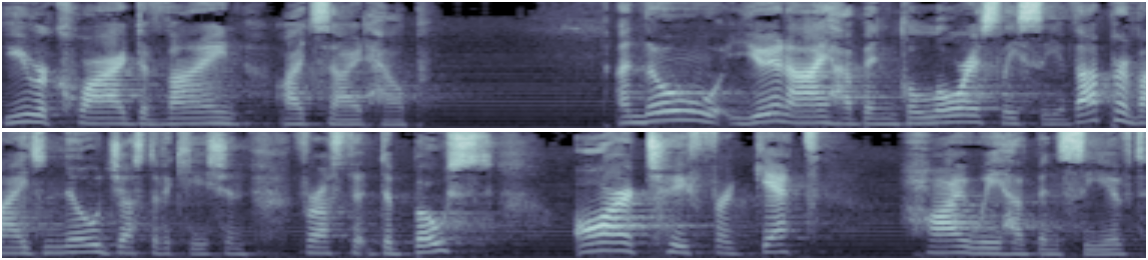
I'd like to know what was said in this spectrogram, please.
You required divine outside help. And though you and I have been gloriously saved, that provides no justification for us to, to boast or to forget how we have been saved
